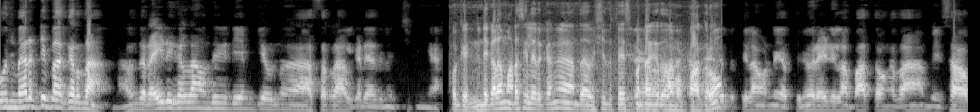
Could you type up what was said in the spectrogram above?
கொஞ்சம் மிரட்டி பாக்குறது தான் அந்த ரைடுகள்லாம் வந்து டிஎம்கே ஒன்றும் அசர்ற ஆள் கிடையாதுன்னு வச்சுக்கோங்க. ஓகே நீண்ட காலம் அரசியல் இருக்காங்க. அந்த விஷயத்தை ஃபேஸ் பண்ணுறாங்கிறத நம்ம பார்க்குறோம். இதை பத்திலாம் ஒன்றும் எத்தனையோ ரைடு எல்லாம் பார்த்தவங்க தான் மிஸ்ஸாவை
